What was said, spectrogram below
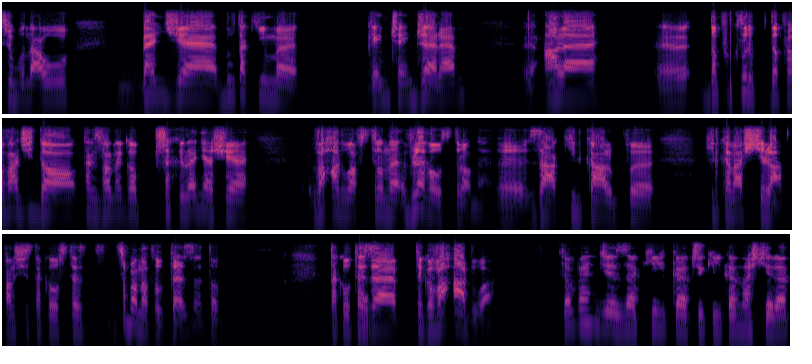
Trybunału będzie, był takim game changerem, ale do, który doprowadzi do tak zwanego przechylenia się wahadła w stronę, w lewą stronę za kilka lub kilkanaście lat. Pan się z taką, co pan na tą tezę? To, taką tezę tego wahadła. Co będzie za kilka czy kilkanaście lat,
